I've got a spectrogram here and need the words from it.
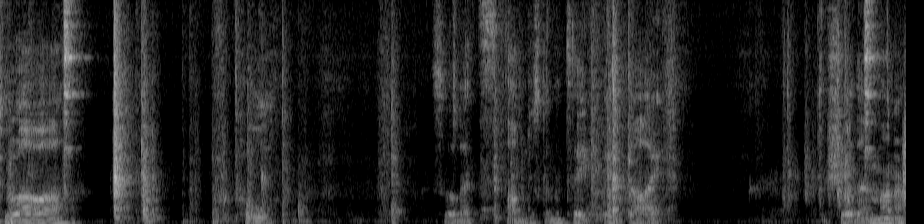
to our pool. So let's, I'm just going to take a die to show them mana.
